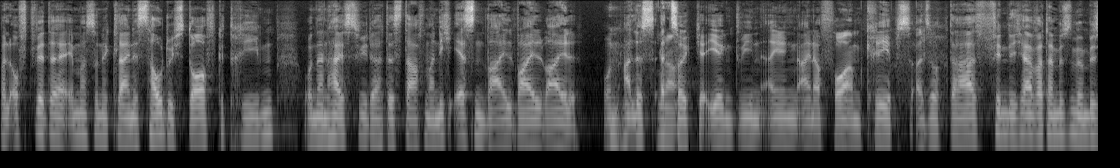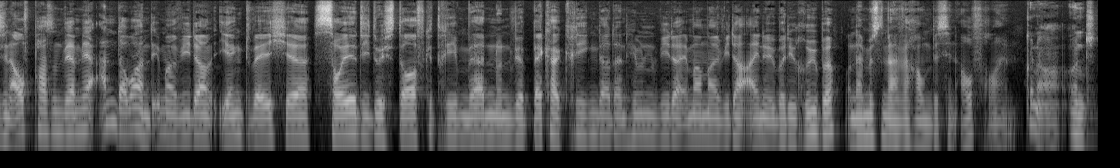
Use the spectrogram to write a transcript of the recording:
weil oft wird da ja immer so eine kleine Sau durchs Dorf getrieben und dann heißt es wieder, das darf man nicht essen, weil, weil, weil. Und alles genau. erzeugt ja irgendwie in irgendeiner Form Krebs. Also da finde ich einfach, da müssen wir ein bisschen aufpassen. Wir haben ja andauernd immer wieder irgendwelche Säue, die durchs Dorf getrieben werden und wir Bäcker kriegen da dann hin und wieder immer mal wieder eine über die Rübe. Und da müssen wir einfach auch ein bisschen aufräumen. Genau. Und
